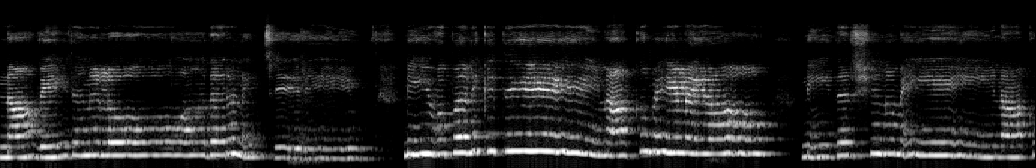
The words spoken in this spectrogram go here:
నా వేదనలో ఆదరణిచ్చేది నీవు పలికితే నాకు మేలయా నీ దర్శనమే నాకు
